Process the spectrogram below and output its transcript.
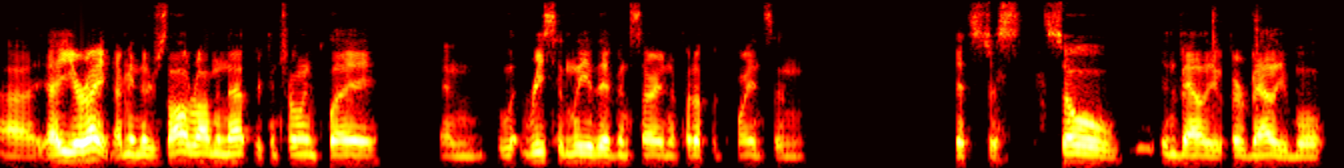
uh, you're right. I mean, they're just all around the net. They're controlling play, and recently they've been starting to put up the points, and it's just so invaluable or valuable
